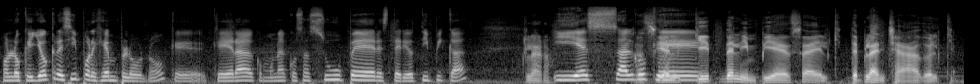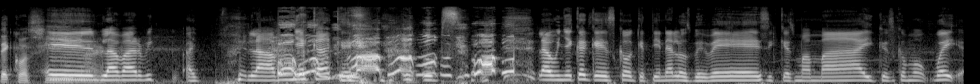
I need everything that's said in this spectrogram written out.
Con lo que yo crecí, por ejemplo, ¿no? Que, que era como una cosa súper estereotípica. Claro. Y es algo Así que... el kit de limpieza, el kit de planchado, el kit de cocina. eh, la Barbie... ay, la muñeca que Ups. la muñeca que es como que tiene a los bebés y que es mamá y que es como güey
